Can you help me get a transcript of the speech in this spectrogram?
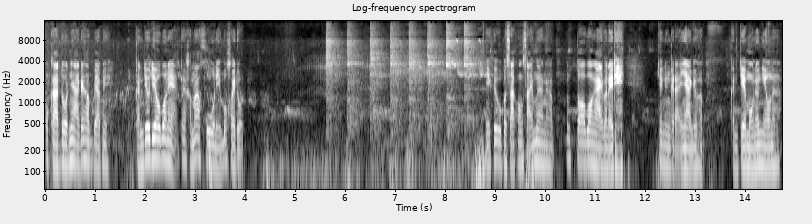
โอกาสโดดยากด้วยครับแบบนี้ กันเดียวๆบ่เนี่ยแต่ขันมาครูนี่บ่ค่อยโดด นี่คืออุปสรรคของสายเมืองนะครับ มันต่อบ่ง่ายปานใดเด้จังหนึ่งกระไดยากอยู่ครับ กันเจอมองเหนียวๆนะครับ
